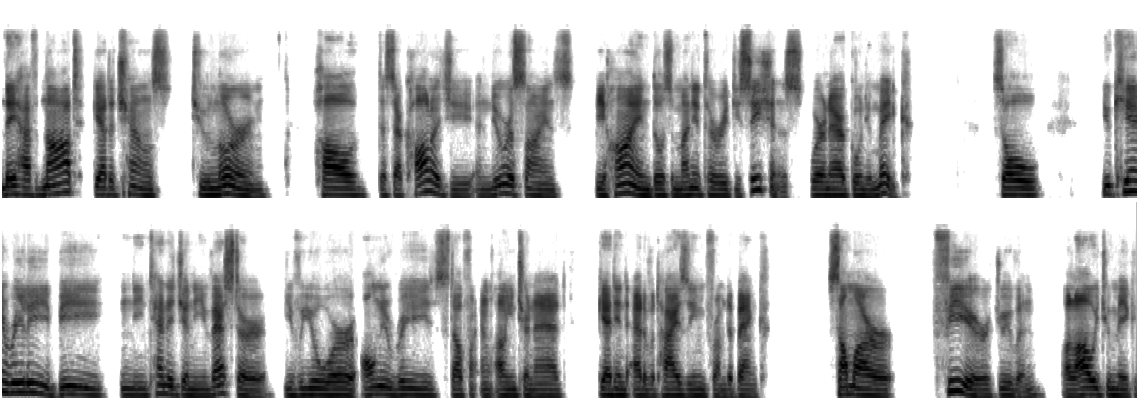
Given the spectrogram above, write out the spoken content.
they have not get a chance to learn how the psychology and neuroscience behind those monetary decisions we're now going to make. So you can't really be an intelligent investor if you were only read stuff on, on internet, getting advertising from the bank. Some are fear driven, allow you to make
